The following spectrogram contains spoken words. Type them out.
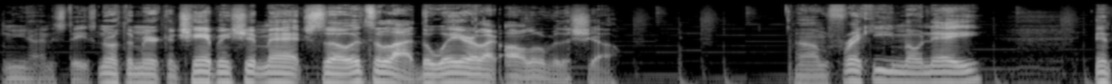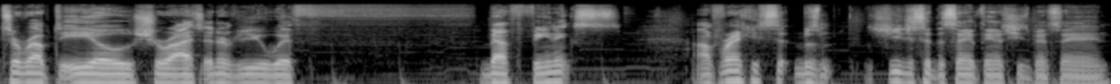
United States, North American Championship match. So it's a lot. The way are like all over the show. Um, Franky Monet interrupted Io Shirai's interview with Beth Phoenix. Um, Franky was she just said the same thing she's been saying.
